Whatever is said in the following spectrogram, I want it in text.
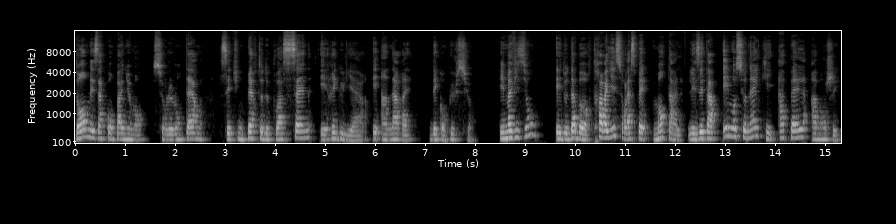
dans mes accompagnements sur le long terme, c'est une perte de poids saine et régulière et un arrêt des compulsions. Et ma vision est de d'abord travailler sur l'aspect mental, les états émotionnels qui appellent à manger.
